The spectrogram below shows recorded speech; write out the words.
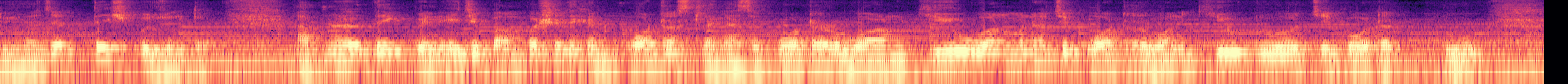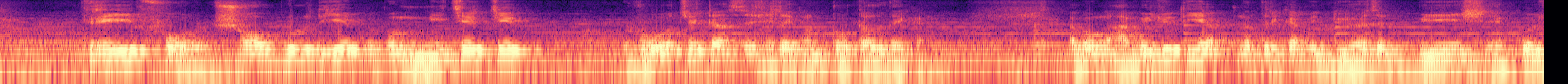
দুই হাজার তেইশ পর্যন্ত। আপনারা দেখবেন, এই যে বাম পাশে দেখেন কোয়ার্টার্স লেখা আছে কোয়ার্টার ওয়ান কিউ ওয়ান মানে হচ্ছে কোয়ার্টার ওয়ান কিউ টু হচ্ছে কোয়ার্টার টু থ্রি ফোর সবগুলো দিয়ে এবং নিচের যে রো যেটা আছে সেটা এখন টোটাল দেখেন। এবং আমি যদি আপনাদেরকে আমি দুই হাজার বিশ, একুশ,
